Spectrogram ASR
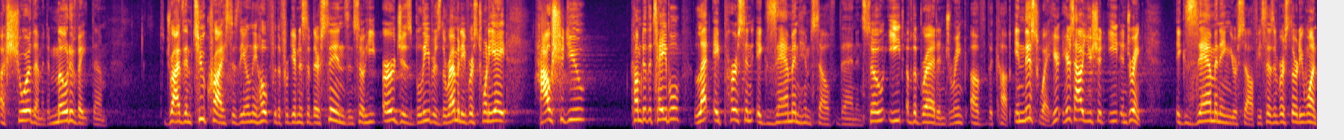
assure them and to motivate them, drive them to Christ as the only hope for the forgiveness of their sins. And so he urges believers, the remedy, verse 28 how should you come to the table? Let a person examine himself then, and so eat of the bread and drink of the cup. In this way, here, here's how you should eat and drink examining yourself. He says in verse 31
